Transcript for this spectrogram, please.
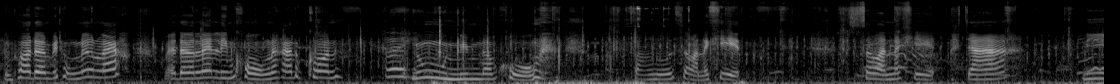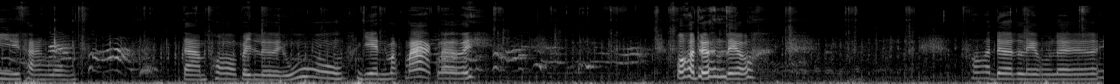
ถึงพ่อเดินไปถุงนึ่นแล้ว ไปเดินเล่นริมโขงนะคะทุกคนเฮ้ย นู่นริมน้ำโขงฝั่งนู้นสวรรค์เขต สวรรค์เขตจ้า นี่ทางลง ตามพ่อไปเลยอู้เย็นมากๆเลย พ่อเดินเร็ว พ่อเดินเร็วเลย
